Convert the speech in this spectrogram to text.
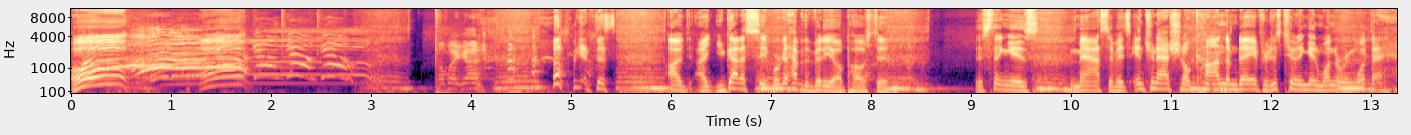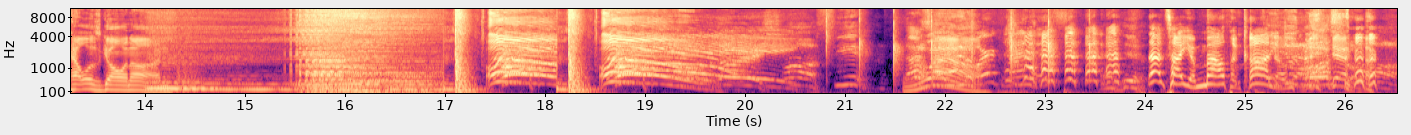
Oh! Oh! Oh my god. Look at this. Uh, I, you got to see. We're going to have the video posted. This thing is massive. It's International Condom Day. If you're just tuning in, wondering what the hell is going on. Oh! Oh! Wow. How Work, Menace. That's how you mouth a condom. Yeah.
